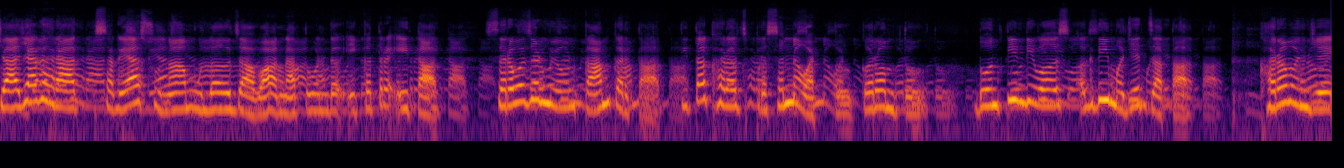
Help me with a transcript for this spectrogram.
ज्या ज्या घरात सगळ्या सुना मुलं जावा नातवंड एकत्र येतात सर्वजण मिळून काम करतात तिथं खरंच प्रसन्न वाटतं करमतं. दोन तीन दिवस अगदी मजेत जातात. खरं म्हणजे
